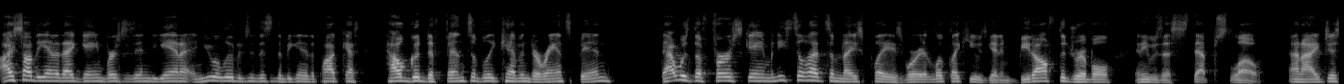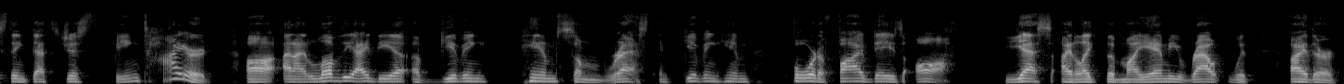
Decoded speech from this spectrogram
I saw the end of that game versus Indiana, and you alluded to this in the beginning of the podcast how good defensively Kevin Durant's been. That was the first game, and he still had some nice plays where it looked like he was getting beat off the dribble and he was a step slow. And I just think that's just being tired. Uh, and I love the idea of giving him some rest and giving him four to five days off. Yes, I like the Miami route with either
